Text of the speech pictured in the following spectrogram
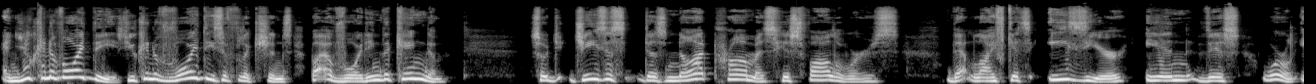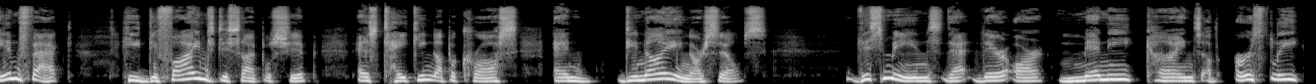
And you can avoid these. You can avoid these afflictions by avoiding the kingdom. So Jesus does not promise his followers that life gets easier in this world. In fact, he defines discipleship as taking up a cross and denying ourselves. This means that there are many kinds of earthly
